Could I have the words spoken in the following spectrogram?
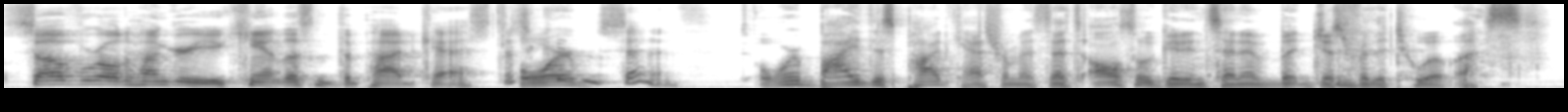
solve world hunger. You can't listen to the podcast. That's Or- a good incentive. Or buy this podcast from us. That's also a good incentive, but just for the two of us.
